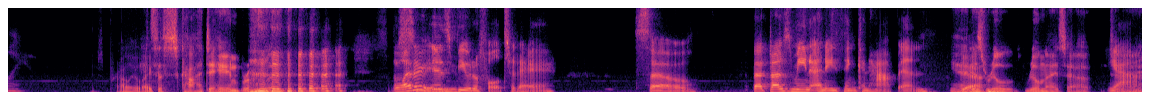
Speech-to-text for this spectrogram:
There's probably like it's a ska day in Brooklyn. the some weather is beautiful today. So that does mean anything can happen. Yeah, Yeah. it is real, real nice out. Yeah.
